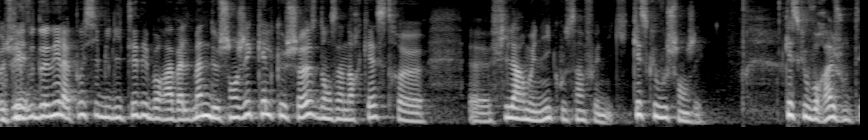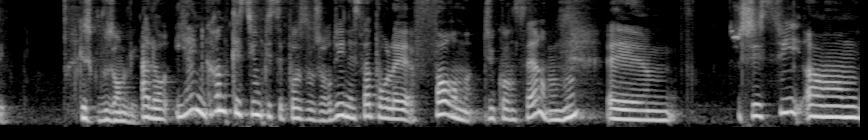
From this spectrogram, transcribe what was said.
Je vais vous donner la possibilité, Deborah Waldman, de changer quelque chose dans un orchestre philharmonique ou symphonique. Qu'est-ce que vous changez? Qu'est-ce que vous rajoutez? Qu'est-ce que vous enlevez? Alors, il y a une grande question qui se pose aujourd'hui, n'est-ce pas, pour les formes du concert. Mhm. Et, je suis en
